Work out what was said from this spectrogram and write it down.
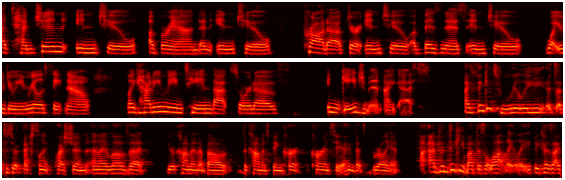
attention into a brand and into product or into a business into what you're doing in real estate now? Like how do you maintain that sort of engagement i guess i think it's really it's, it's an excellent question and i love that your comment about the comments being cur- currency i think that's brilliant I've been thinking about this a lot lately because I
